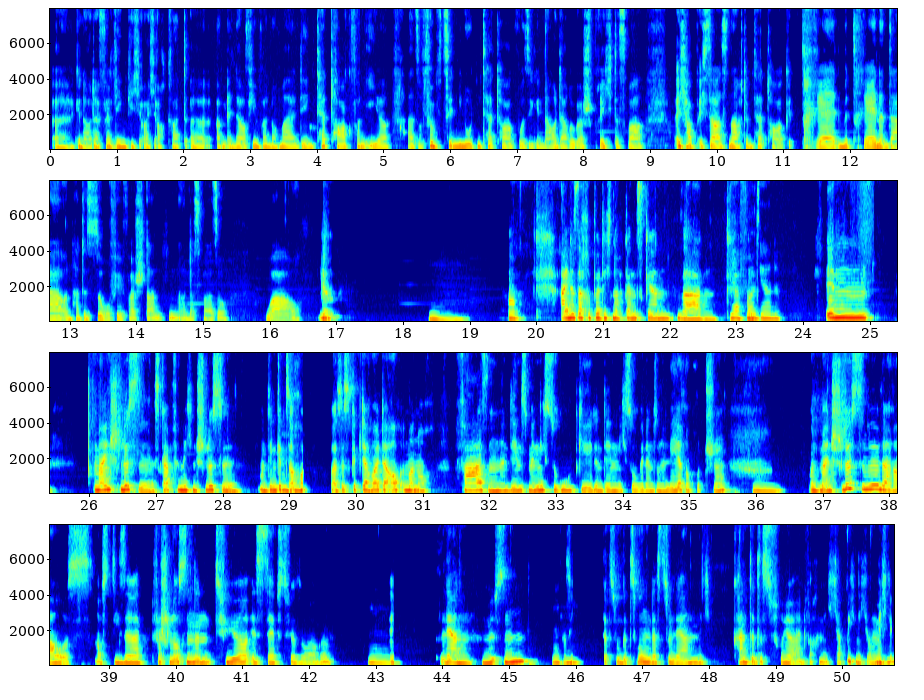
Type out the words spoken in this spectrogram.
äh, genau, da verlinke ich euch auch gerade äh, am Ende auf jeden Fall nochmal den TED Talk von ihr, also 15 Minuten TED Talk, wo sie genau darüber spricht. Das war, ich habe, ich saß nach dem TED Talk Trä mit Tränen da und hatte so viel verstanden. Und das war so, wow. Ja. Hm. Eine Sache würde ich noch ganz gern sagen. Ja, voll Und gerne. In mein Schlüssel, es gab für mich einen Schlüssel und den gibt es mhm. auch, also es gibt ja heute auch immer noch Phasen, in denen es mir nicht so gut geht, in denen ich so wieder in so eine Leere rutsche. Mhm. Und mein Schlüssel daraus, aus dieser verschlossenen Tür, ist Selbstfürsorge. Mhm. Ich lernen müssen, mhm. also ich bin dazu gezwungen, das zu lernen. Ich kannte das früher einfach nicht. Ich habe mich nicht um mhm. mich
